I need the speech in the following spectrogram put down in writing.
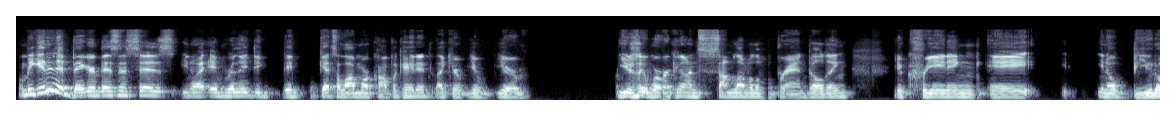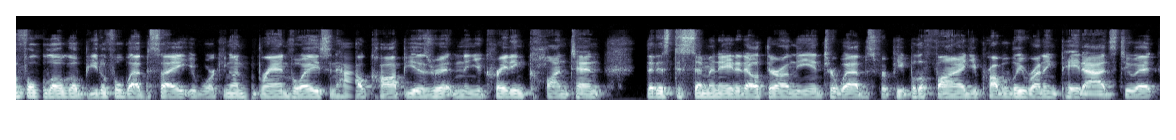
When we get into bigger businesses, you know, it really it gets a lot more complicated. Like your your your usually working on some level of brand building. You're creating a you know beautiful logo beautiful website you're working on brand voice and how copy is written and you're creating content that is disseminated out there on the interwebs for people to find you're probably running paid ads to it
